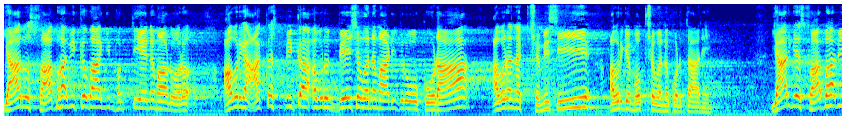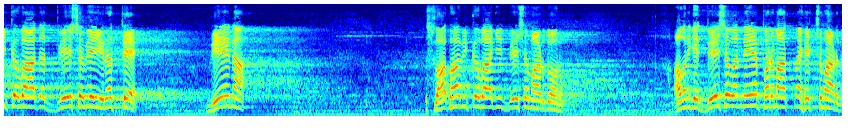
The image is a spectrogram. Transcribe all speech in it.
ಯಾರು ಸ್ವಾಭಾವಿಕವಾಗಿ ಭಕ್ತಿಯನ್ನು ಮಾಡುವರೋ, ಅವರಿಗೆ ಆಕಸ್ಮಿಕ ಅವರು ದ್ವೇಷವನ್ನು ಮಾಡಿದರೂ ಕೂಡ ಅವರನ್ನು ಕ್ಷಮಿಸಿ ಅವರಿಗೆ ಮೋಕ್ಷವನ್ನು ಕೊಡ್ತಾನೆ. ಯಾರಿಗೆ ಸ್ವಾಭಾವಿಕವಾದ ದ್ವೇಷವೇ ಇರುತ್ತೆ, ವೇನ ಸ್ವಾಭಾವಿಕವಾಗಿ ದ್ವೇಷ ಮಾಡಿದವನು. ಅವನಿಗೆ ದ್ವೇಷವನ್ನೇ ಪರಮಾತ್ಮ ಹೆಚ್ಚು ಮಾಡ್ದ.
